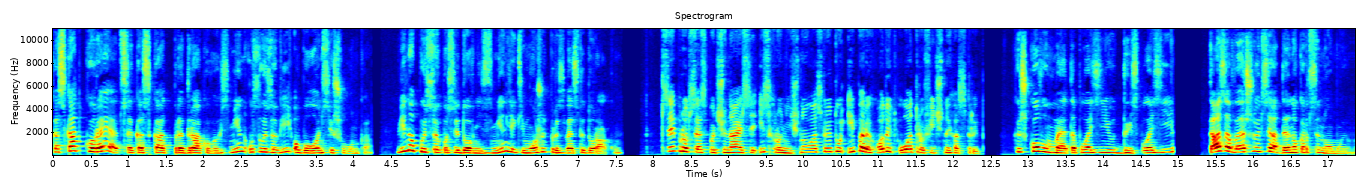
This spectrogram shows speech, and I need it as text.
Каскад Корея це каскад предракових змін у слизовій оболонці шлунка. Він описує послідовність змін, які можуть призвести до раку. Цей процес починається із хронічного гастриту і переходить у атрофічний гастрит, кишкову метаплазію, дисплазію та завершується аденокарциномою.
